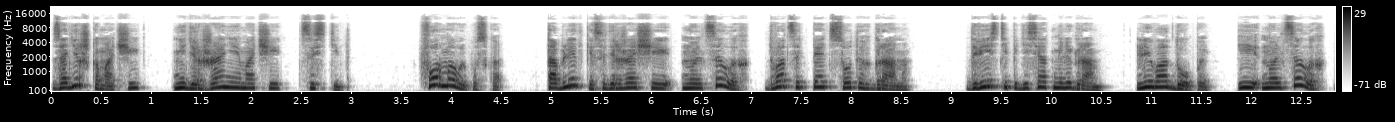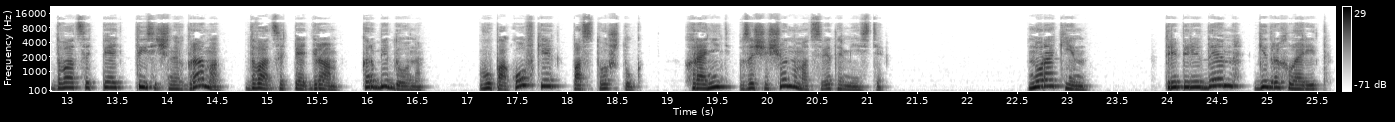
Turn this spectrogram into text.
задержка мочи, недержание мочи, цистит. Форма выпуска. Таблетки, содержащие 0,25 грамма, 250 мг, леводопы и 0,25 грамма, 25 грамм, карбидона. В упаковке по 100 штук. Хранить в защищенном от света месте. Норакин. Трипериден, гидрохлорид,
